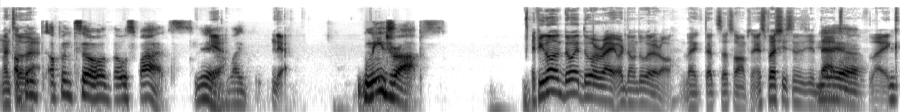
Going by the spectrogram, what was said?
yeah. until up, that. In, up until those spots. Yeah, yeah, like yeah, knee drops. If you're gonna do it, do it right, or don't do it at all. Like that's that's all I'm saying. Especially since your dad's yeah. like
